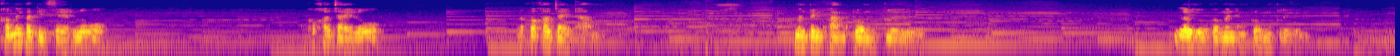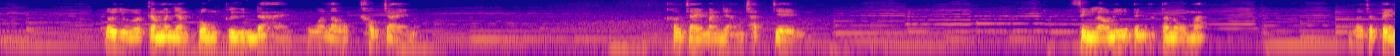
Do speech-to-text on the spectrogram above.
เขาไม่ปฏิเสธโลก เขาเข้าใจโลก แล้วก็เข้าใจธรรม มันเป็นความกลมกลืน เราอยู่กับมันอย่างกลมกลืน เราอยู่กับมันอย่างกลมกลืนได้ เพราะว่าเราเข้าใจมัน เข้าใจมันอย่างชัดเจน สิ่งเหล่านี้เป็นอัตโนมัติ เราจะเป็น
